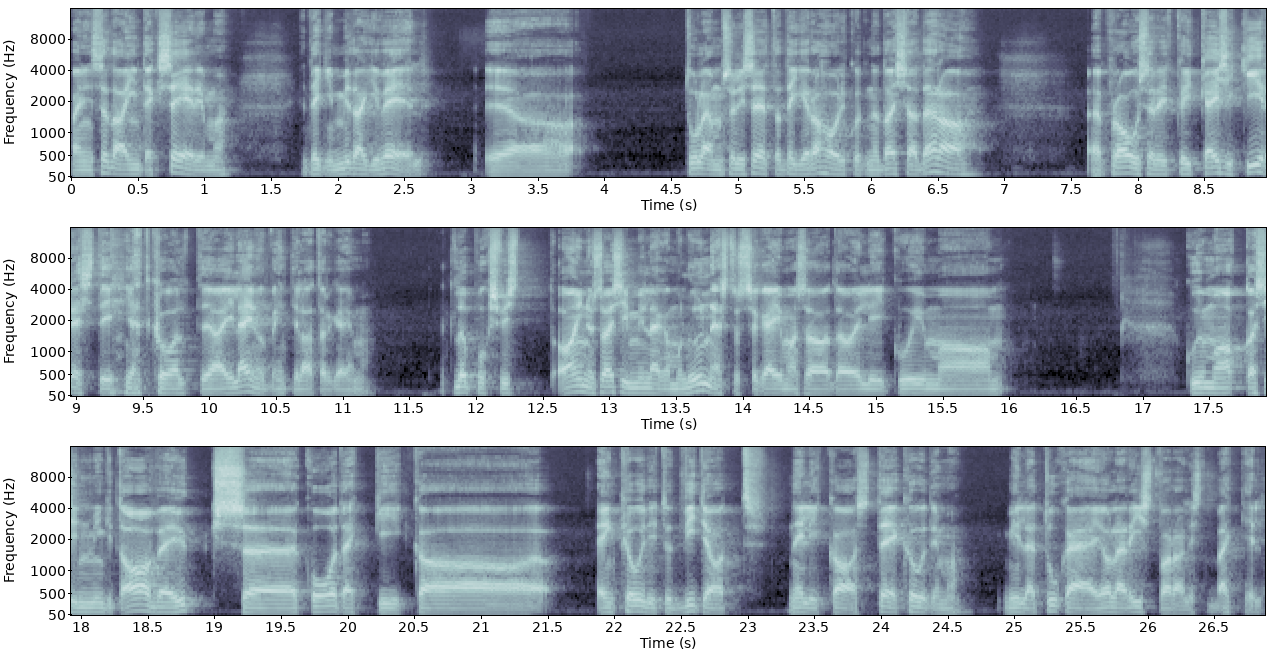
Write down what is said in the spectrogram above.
panin seda indekseerima ja tegin midagi veel ja tulemus oli see, et ta tegi rahulikult need asjad ära. brauserid kõik käisid kiiresti jätkuvalt ja ei läinud ventilaator käima. et lõpuks vist ainus asi, millega mul õnnestus see käima saada, oli kui ma kui ma hakkasin mingit AV1 koodekiga äh, encode itud videot 4K-s decode ima, mille tuge ei ole riistvaralist back'il.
